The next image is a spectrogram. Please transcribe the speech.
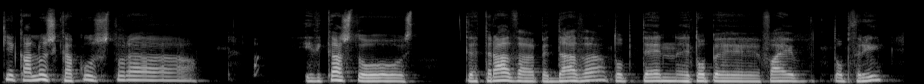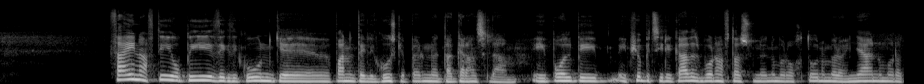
Και καλός ή κακός τώρα, ειδικά στο τετράδα, πεντάδα, top 10, ε, top 5, ε, top 3, θα είναι αυτοί οι οποίοι διεκδικούν και πάνε τελικούς και παίρνουν τα Grand Slam. Οι υπόλοιποι, οι πιο πιτσιρικάδες μπορούν να φτάσουν νούμερο 8, νούμερο 9, νούμερο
